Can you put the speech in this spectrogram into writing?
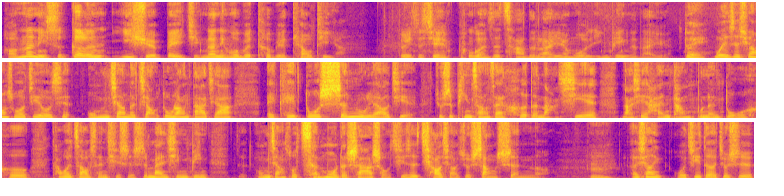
好，那你是个人医学背景，那你会不会特别挑剔啊？对这些 不管是茶的来源或者饮品的来源，对我也是希望说，借由现我们这样的角度，让大家诶可以多深入了解，就是平常在喝的哪些哪些含糖不能多喝，它会造成其实是慢性病。我们讲说沉默的杀手，其实悄悄就上升了。嗯，呃，像我记得就是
